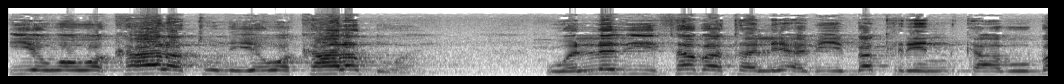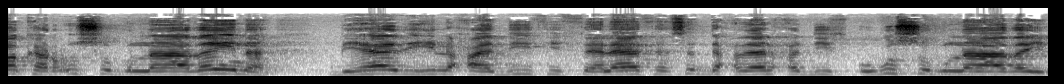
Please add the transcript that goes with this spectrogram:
iyo wa wakaalatun iyo wakaalad waay. Waladii habata liabi bakrin ka abuu bakar u sugnaadayna bihadihi alaxaadiidi halaata saddexdan xadiid ugu sugnaaday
